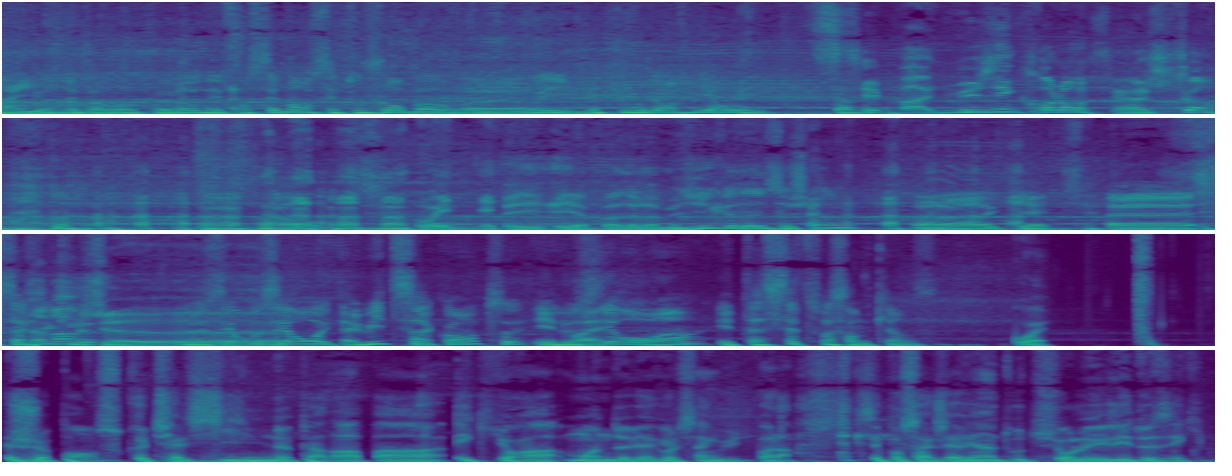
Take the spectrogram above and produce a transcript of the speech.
Ah, You'll Never Walk Alone, et forcément, c'est toujours beau. Euh, oui, mais tu voulais en venir où? C'est pas une musique, Roland, c'est un chant. oui. Et il n'y a pas de la musique dans ce chant? Ah, Ok. Euh, sachez Non, non, que le, je- le 0-0 est à 8,50 et le Ouais. 0-1 est à 7,75. je pense que Chelsea ne perdra pas et qu'il y aura moins de 2,5 buts. Voilà. C'est pour ça que j'avais un doute sur les, les deux équipes.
